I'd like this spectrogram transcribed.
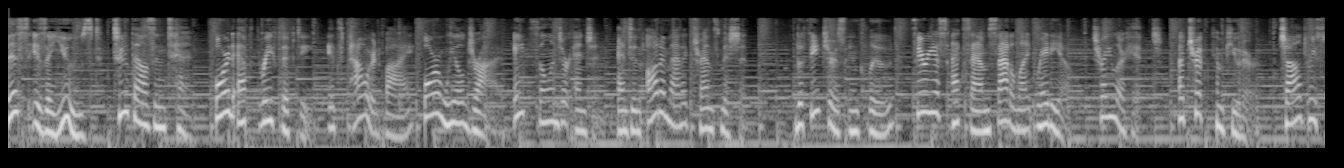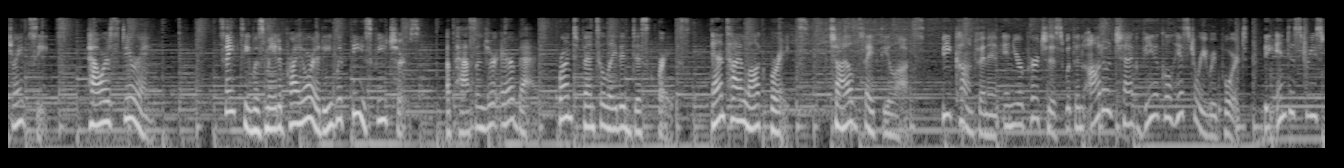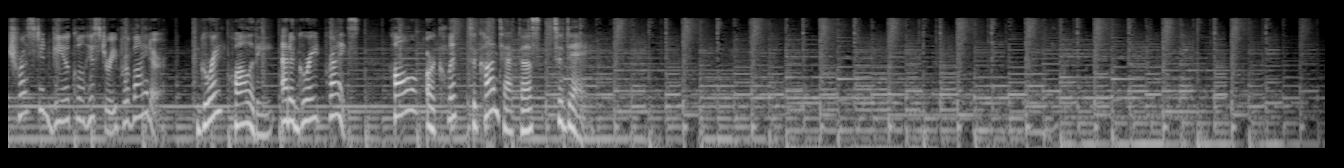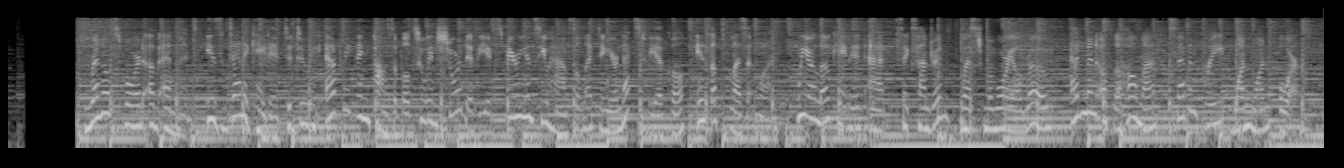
This is a used 2010 Ford F-350. It's powered by four-wheel drive, eight-cylinder engine, and an automatic transmission. The features include Sirius XM satellite radio, trailer hitch, a trip computer, child restraint seats, power steering. Safety was made a priority with these features. A passenger airbag, front ventilated disc brakes, anti-lock brakes, child safety locks. Be confident in your purchase with an AutoCheck Vehicle History Report, the industry's trusted vehicle history provider. Great quality at a great price. Call or click to contact us today. Reynolds Ford of Edmond is dedicated to doing everything possible to ensure that the experience you have selecting your next vehicle is a pleasant one. We are located at 600 West Memorial Road, Edmond, Oklahoma 73114.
